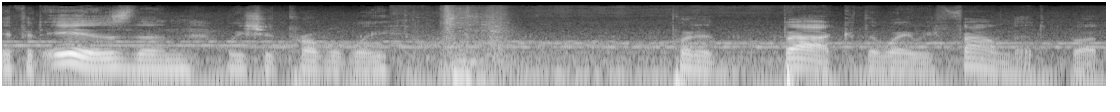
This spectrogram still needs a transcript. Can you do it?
If it is, then we should probably put it back the way we found it, but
